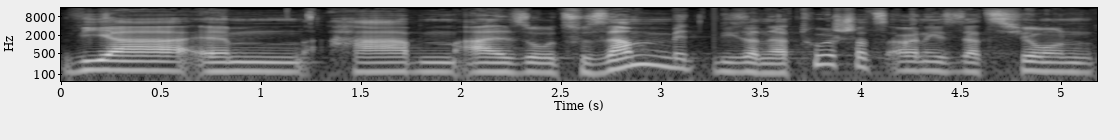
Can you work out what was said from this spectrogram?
Wir ähm, haben also zusammen mit dieser Naturschutzorganisation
